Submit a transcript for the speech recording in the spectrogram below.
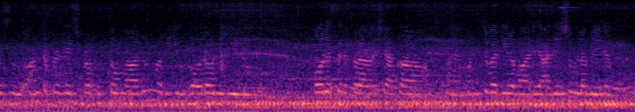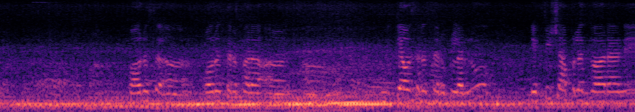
ఈరోజు ఆంధ్రప్రదేశ్ ప్రభుత్వం వారు మరియు గౌరవనీయులు పౌర సరఫరాల శాఖ మంత్రివర్యుల వారి ఆదేశముల మేరకు పౌర స- పౌర సరఫరా నిత్యావసర సరుకులను ఎఫ్ఈ షాపుల ద్వారానే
